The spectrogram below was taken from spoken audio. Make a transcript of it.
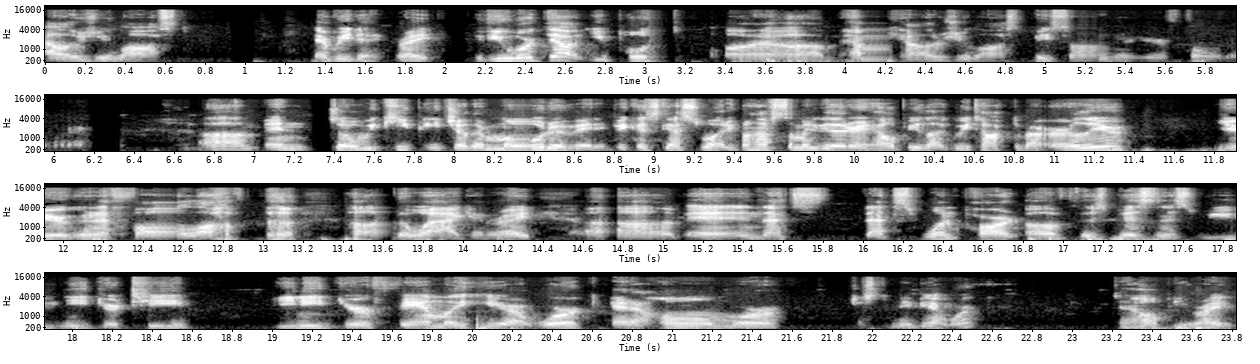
calories we lost every day, right? If you worked out, you post uh, um, how many calories you lost based on your phone or whatever. Um, and so we keep each other motivated because guess what? If You don't have somebody there to help you, like we talked about earlier. You're gonna fall off the the wagon, right? Um, and, and that's that's one part of this business. You need your team you need your family here at work and at home or just maybe at work to help you right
